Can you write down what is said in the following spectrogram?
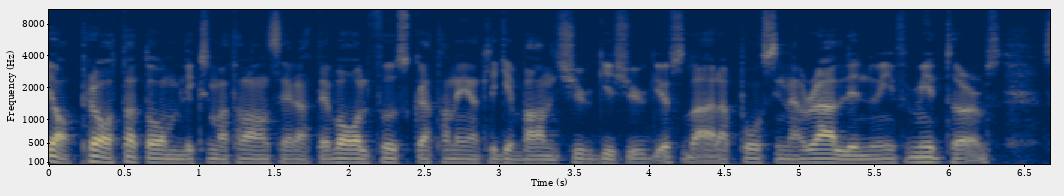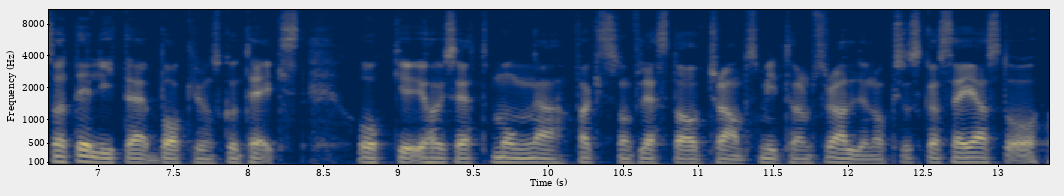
ja, pratat om liksom att han anser att det är valfusk och att han egentligen vann 2020 och sådär på sina rally nu inför midterms. Så att det är lite bakgrundskontext. Och eh, jag har ju sett många, faktiskt de flesta av Trumps midterms-rallyn också ska sägas då.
